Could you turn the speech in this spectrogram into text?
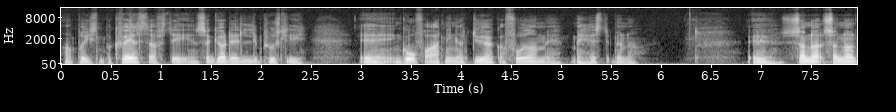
og prisen på kvælstof steg, så gjorde det lige pludselig øh, en god forretning at dyrke og fodre med, med hestebønder. Øh, så, når, så når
